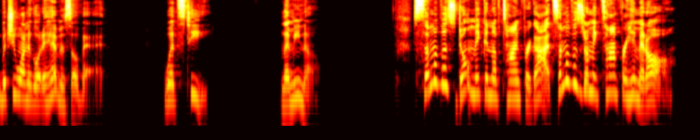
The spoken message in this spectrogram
but you want to go to heaven so bad. What's T? Let me know. Some of us don't make enough time for God. Some of us don't make time for him at all.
